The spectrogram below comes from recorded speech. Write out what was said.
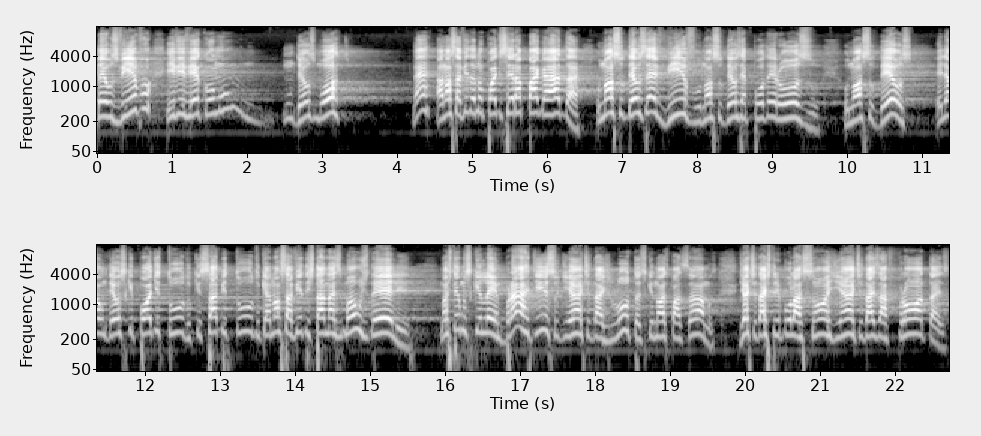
Deus vivo e viver como um, um Deus morto. Né? A nossa vida não pode ser apagada. O nosso Deus é vivo, o nosso Deus é poderoso. O nosso Deus, ele é um Deus que pode tudo, que sabe tudo, que a nossa vida está nas mãos dele. Nós temos que lembrar disso diante das lutas que nós passamos, diante das tribulações, diante das afrontas.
